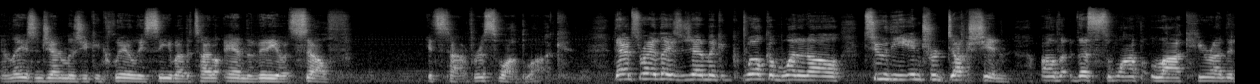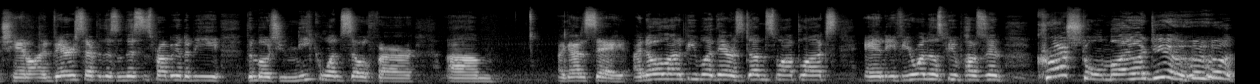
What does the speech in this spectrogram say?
And ladies and gentlemen, as you can clearly see by the title and the video itself, it's time for a swap lock. That's right, ladies and gentlemen, welcome one and all to the introduction of the swap lock here on the channel. I'm very excited for this, one. this is probably going to be the most unique one so far. Um, I gotta say, I know a lot of people out there has done swap locks, and if you're one of those people who saying, Crash stole my idea,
